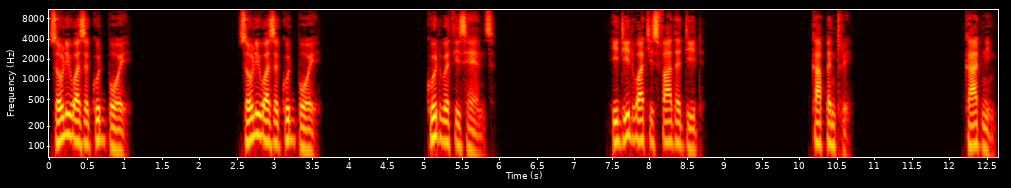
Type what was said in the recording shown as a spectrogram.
Zoli was a good boy. Zoli was a good boy. Good with his hands. He did what his father did. Carpentry. Gardening.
